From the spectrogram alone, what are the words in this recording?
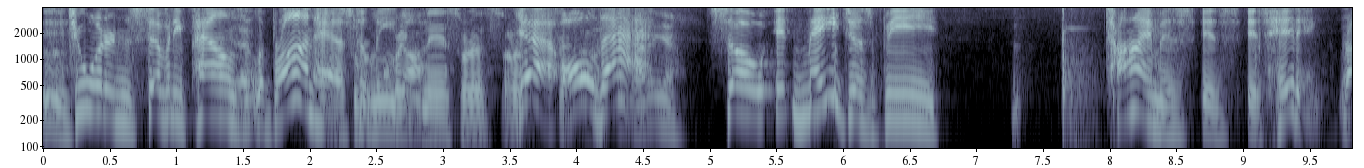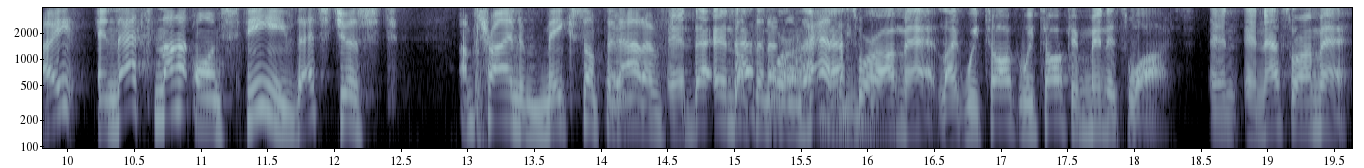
Mm. 270 pounds yeah. that LeBron has to lean on. Or, or yeah, all that. Yeah. So it may just be time is is is hitting, right? And that's not on Steve. That's just I'm trying to make something and, out of and that, and something that's where, I don't have That's anymore. where I'm at. Like we talk, we talk in minutes wise, and and that's where I'm at.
